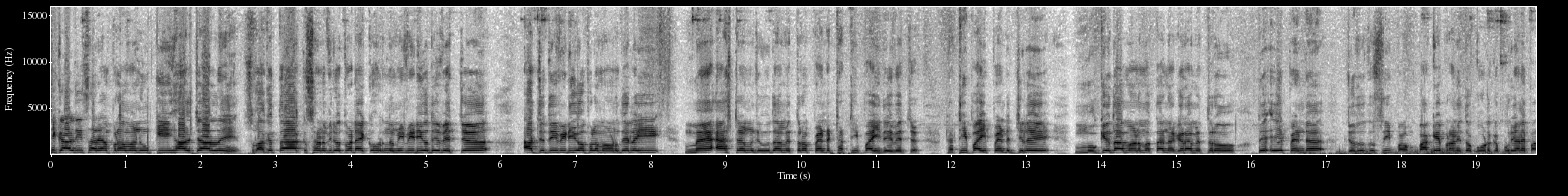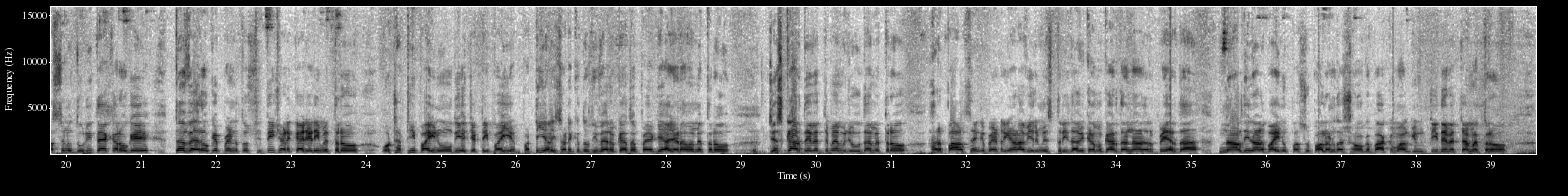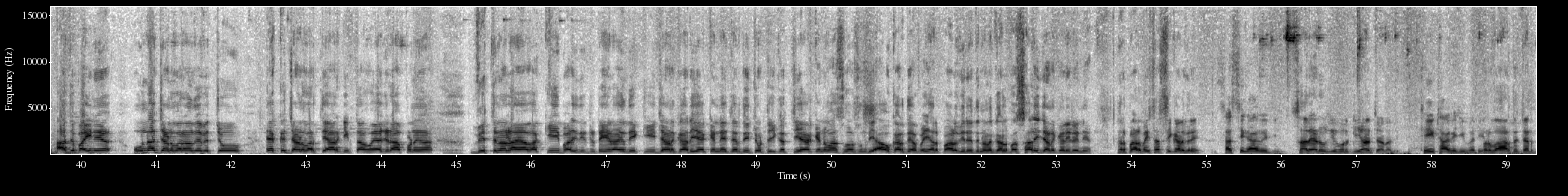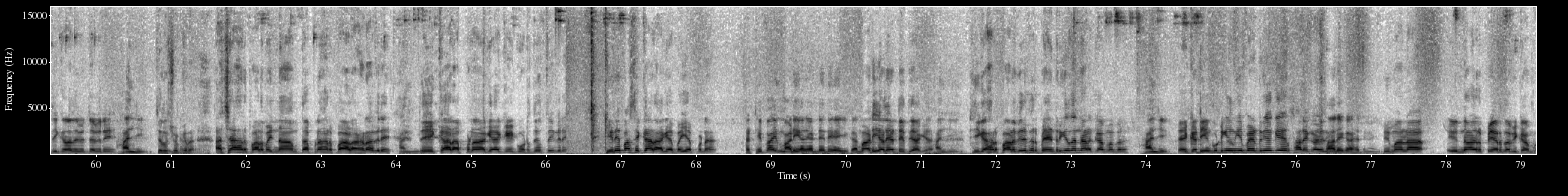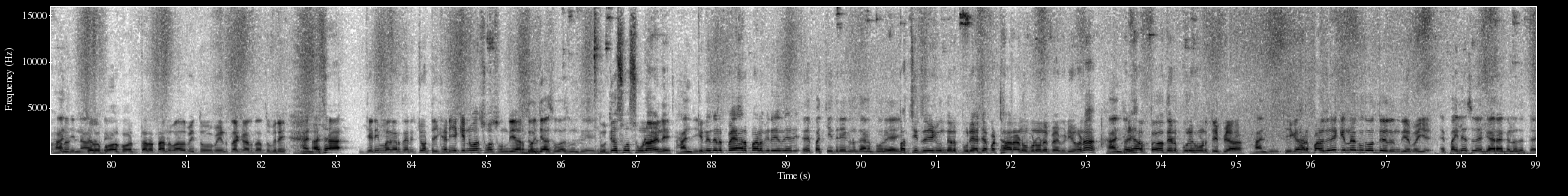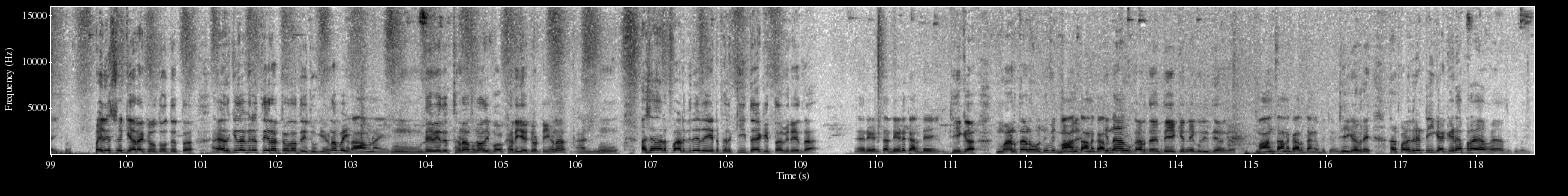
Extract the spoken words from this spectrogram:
ਸਤਿ ਸ਼੍ਰੀ ਅਕਾਲ ਜੀ ਸਾਰਿਆਂ ਭਰਾਵਾਂ ਨੂੰ, ਕੀ ਹਾਲ ਚਾਲ ਨੇ? ਸਵਾਗਤ ਆ ਕਿਸਾਨ ਵੀਰੋ, ਤੁਹਾਡਾ ਇੱਕ ਹੋਰ ਨਵੀਂ ਵੀਡੀਓ ਦੇ ਵਿੱਚ। ਅੱਜ ਦੀ ਵੀਡੀਓ ਫਿਲਮਾਉਣ ਦੇ ਲਈ ਮੈਂ ਇਸ ਟਾਈਮ ਮੌਜੂਦ ਆ ਮਿੱਤਰੋ, ਪਿੰਡ ਠੱਠੀ ਭਾਈ ਦੇ ਵਿੱਚ। ਠੱਠੀ ਭਾਈ ਪਿੰਡ ਜ਼ਿਲ੍ਹੇ ਮੋਗੇ ਦਾ ਮਨਮੱਤਾ ਨਗਰ ਆ ਮਿੱਤਰੋ, ਤੇ ਇਹ ਪਿੰਡ ਜਦੋਂ ਤੁਸੀਂ ਬ- ਬਾਗੇ ਪੁਰਾਣੀ ਤੋਂ ਕੋਟਕਪੂਰੇ ਵਾਲੇ ਪਾਸੇ ਨੂੰ ਦੂਰੀ ਤੈਅ ਕਰੋਗੇ, ਤਾਂ ਵੈਰੋ ਕੇ ਪਿੰਡ ਤੋਂ ਸਿੱਧੀ ਸੜਕ ਹੈ ਜਿਹੜੀ ਮਿੱਤਰੋ, ਉਹ ਠੱਠੀ ਭਾਈ ਨੂੰ ਆਉਂਦੀ ਹੈ, ਚਿੱਟੀ ਭਾਈ, ਪੱਟੀ ਵਾਲੀ ਸੜਕ ਤੁਸੀਂ ਵੈਰੋ ਕੇ ਤੋਂ ਪੈ ਕੇ ਆ ਜਾਣਾ ਵਾ ਮਿੱਤਰੋ। ਜਿਸ ਘਰ ਦੇ ਵਿੱਚ ਮੈਂ ਮੌਜੂਦ ਆ ਮਿੱਤਰੋ ਹਰਪਾਲ ਸਿੰਘ ਬੈਂਡਰੀਆਂ ਵਾਲਾ ਵੀਰ ਮਿਸਤਰੀ ਦਾ ਵੀ ਕੰਮ ਕਰਦਾ ਨਾਲ ਰਿਪੇਅਰ ਦਾ ਨਾਲ ਦੀ ਨਾਲ ਬਾਈ ਨੂੰ ਪਸ਼ੂ ਪਾਲਣ ਦਾ ਸ਼ੌਂਕ ਬਾਕਮਾਲ ਗਿਣਤੀ ਦੇ ਵਿੱਚ ਆ ਮਿੱਤਰੋ। ਅੱਜ ਬਾਈ ਨੇ ਉਹਨਾਂ ਜਾਨਵਰਾਂ ਦੇ ਵਿੱਚੋਂ ਇੱਕ ਜਾਨਵਰ ਤਿਆਰ ਕੀਤਾ ਹੋਇਆ ਜਿਹੜਾ ਆਪਣੇ ਵੇਚਣ ਲਾਇਆ ਵਾ। ਕੀ ਬਾੜੀ ਦੀ ਡਿਟੇਲ ਆ ਜਾਂਦੀ ਕੀ ਜਾਣਕਾਰੀ ਆ ਕਿੰਨੇ ਚਿਰ ਦੀ ਝੋਟੀ ਕੱਚੀ ਆ ਕਿੰਨਵਾਂ ਸੂਸ ਹੁੰਦੀ ਆ ਆਓ ਕਰਦੇ ਆ ਬਾਈ ਹਰਪਾਲ ਵੀਰੇ ਦੇ ਨਾਲ ਗੱਲਬਾਤ ਸਾਰੀ ਜਾਣਕਾਰੀ ਲੈਣੇ ਆ। ਹਰਪਾਲ ਬਾਈ ਸਤਿ ਸ਼੍ਰੀ ਅਕਾਲ ਵੀਰੇ। ਸਤਿ ਸ਼੍ਰੀ ਅਕਾਲ ਵੀਰ ਜੀ। ਸਾਰਿਆਂ ਨੂੰ ਜੀ ਹੋਰ ਕੀ ਹਾਲ ਚਾਲ ਆ ਜੀ? ਠੀਕ ਠਾਕ ਜੀ ਵਧੀਆ। ਪਰਿਵਾਰ ਤੇ ਚੜ੍ਹਦੀ ਕਲਾ ਦੇ ਵਿੱਚ ਆ ਵੀਰੇ? ਹਾਂਜੀ। ਚਲੋ ਸ਼ੁਕਰ ਹੈ। ਅੱਛਾ ਹਰਪਾਲ ਬਾਈ ਨਾਮ ਤਾਂ ਆਪਣਾ ਹਰਪਾਲ ਆ ਹਨਾ ਵੀਰੇ? ਹਾਂਜੀ। ਤੇ ਘਰ ਆਪਣਾ ਆ ਗਿਆ ਕਿ ਗੁੱਟ ਦੇ ਉੱਤੇ ਹੀ ਵੀਰੇ? ਕਿਹੜੇ ਪਾਸੇ ਘਰ ਆ ਗਿਆ ਬਾਈ ਆਪਣਾ? ਠੱਠੀ ਭਾਈ ਮਾੜੀ ਵਾਲੇ ਅੱਡੇ ਤੇ ਹੈ ਜੀ ਘਰ। ਮਾੜੀ ਵਾਲੇ ਅੱਡੇ ਤੇ ਆ ਗਿਆ। ਹਾਂਜੀ। ਠੀਕ ਆ ਹਰਪਾਲ ਵੀਰੇ ਫਿਰ ਬੈਟਰੀਆਂ ਦਾ ਨਾਲ ਕੰਮ ਆ ਫਿਰ? ਹਾਂਜੀ। ਇਹ ਗੱਡੀਆਂ ਗੁੱਡੀਆਂ ਦੀਆਂ ਬੈਟਰੀਆਂ ਕਿ ਸਾਰੇ ਕਾਲੇ ਸਾਰੇ ਕਾਹੇ ਦੀਆਂ ਜੀ। ਵੀ ਮੰਨ ਲਾ ਇਹ ਨਾਲ ਰਿਪੇਅਰ ਦਾ ਵੀ ਕੰਮ ਆ ਹਨਾ? ਹਾਂਜੀ, ਨਾਲ ਚਲੋ ਬਹੁਤ ਬਹੁਤ ਤੁਹਾਡਾ ਧੰਨਵਾਦ ਬਈ 2 ਮਿੰਟ ਤਾਂ ਕਰਦਾ ਤੂੰ ਵੀਰੇ। ਹਾਂਜੀ। ਅੱਛਾ ਜਿਹੜੀ ਮਗਰ ਤੇਰੀ ਝੋਟੀ ਖੜੀ ਹੈ ਕਿੰਨਵਾਂ ਸੂਸ ਹੁੰਦੀ ਆ ਹਰਪਾਲ? ਦੂਜਾ ਸੂਆ ਹੁੰਦੀ ਹੈ ਜੀ। ਦੂਜੇ ਸੂਸ ਸੂਣਾ ਇਹਨੇ? ਹਾਂਜੀ। ਕਿੰਨੇ ਦਿਨ ਪਏ ਹਰਪਾਲ ਵੀਰੇ ਇਹਦੇ? ਹਜੇ? ਇਹ 25 ਤਰੀਕ ਨੂੰ ਦਿਨ ਪੂਰੇ ਹੈ ਜੀ। 25 ਤਰੀਕ ਨੂੰ ਦਿਨ ਪੂਰੇ ਅੱਜ ਆਪਾਂ 18 ਨੂੰ ਬਣਾਉਣੇ ਪਏ ਵੀਡੀਓ ਹਨਾ? ਹਾਂਜੀ। ਹਜੇ ਹਫਤਾ ਦਾ ਦਿਨ ਪੂਰੇ ਹੋਣ ਤੇ ਪਿਆ। ਹਾਂਜੀ। ਠੀਕ ਹੈ ਹਰਪਾਲ ਵੀਰੇ ਕਿੰਨਾ ਕੁ ਦੁੱਧ ਦੇ ਦਿੰਦੀ ਹੈ ਬਈ ਇਹ? ਇਹ ਪਹਿਲੇ ਸੂਏ 11 ਕਿਲੋ ਦਿੱਤਾ ਜੀ। ਪਹਿਲੇ ਸਵੇ 11 ਕਿਲੋ ਦੁੱਧ ਦਿੱਤਾ। ਐਤਕੀ ਦਾ ਵੀਰੇ 13 14 ਦੇ ਜੂਗੀ ਹਨਾ ਬਈ? ਆਰਾਮ ਨਾਲ ਹੂੰ ਲੇਵੇ ਦੇ ਥਣਾ ਥਣਾ ਦੀ ਬਹੁਤ ਖਰੀ ਹੈ ਝੋਟੀ ਹਨਾ? ਹਾਂਜੀ। ਹੂੰ। ਅੱਛਾ ਹਰਪਾਲ ਵੀਰੇ ਰੇਟ ਫਿਰ ਕੀ ਤੈਅ ਕੀਤਾ ਵੀਰੇ ਇਹਦਾ? ਇਹ ਰੇਟ ਤਾਂ ਡੇਢ ਕਰਦੇ ਆ ਜੀ। ਠੀਕ ਆ। ਮਾਨਤਾਨ ਹੋ ਜੂ ਵਿੱਚ? ਮਾਨਤਾਨ ਕਰ ਕਿੰਨਾ ਕੁ ਕਰਦੇ ਆ ਤੇ ਕਿੰਨੇ ਕੁ ਦੀ ਦਿਆਂਗੇ? ਮਾਨ ਤਾਨ ਕਰ ਦਾਂਗੇ ਵਿੱਚੋਂ। ਠੀਕ ਆ ਵੀਰੇ। ਹਰਪਾਲ ਵੀਰੇ ਟੀਕਾ ਕਿਹੜਾ ਭਰਾਇਆ ਹੋਇਆ ਸੀ ਬਈ?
